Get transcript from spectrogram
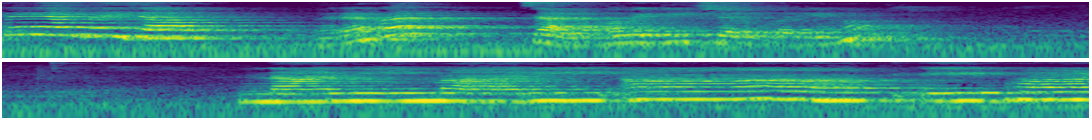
તૈયાર થઈ જાઓ. બરાબર? ચાલો, હવે ગીત શરૂ કરીએ હો. નાની મારી આંખ એ ભાળે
